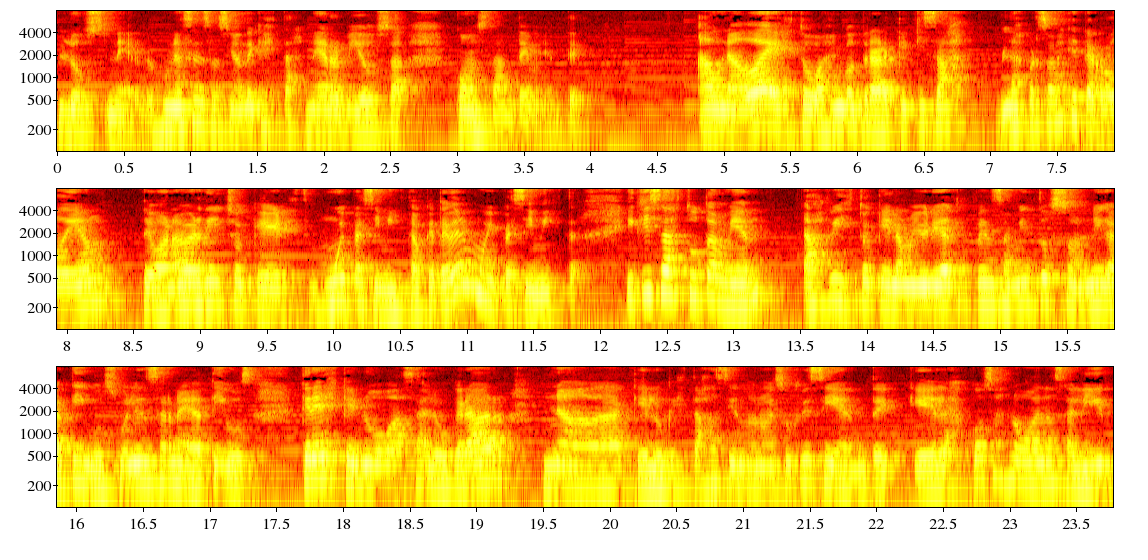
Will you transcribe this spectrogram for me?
los nervios, una sensación de que estás nerviosa constantemente. Aunado a esto vas a encontrar que quizás las personas que te rodean te van a haber dicho que eres muy pesimista o que te ven muy pesimista y quizás tú también has visto que la mayoría de tus pensamientos son negativos, suelen ser negativos. Crees que no vas a lograr nada, que lo que estás haciendo no es suficiente, que las cosas no van a salir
